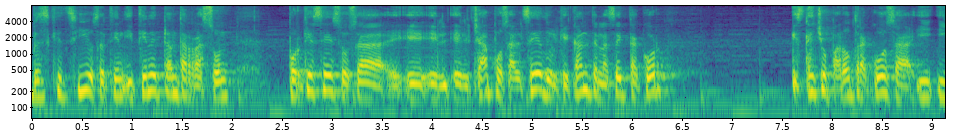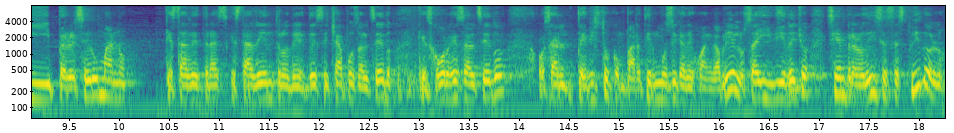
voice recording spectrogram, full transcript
"Pues es que sí, o sea, tiene, y tiene tanta razón. ¿Por qué es eso? O sea, eh, el, el Chapo Salcedo, el que canta en la secta Cor, está hecho para otra cosa, y, y- pero el ser humano que está detrás, que está dentro de, de ese Chapo Salcedo, que es Jorge Salcedo, o sea, te he visto compartir música de Juan Gabriel, o sea, y, y de hecho siempre lo dices, es tu ídolo.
